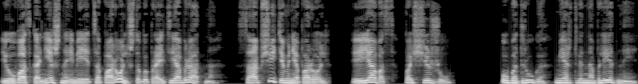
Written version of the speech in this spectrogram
и у вас, конечно, имеется пароль, чтобы пройти обратно. Сообщите мне пароль, и я вас пощажу». Оба друга, мертвенно-бледные,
